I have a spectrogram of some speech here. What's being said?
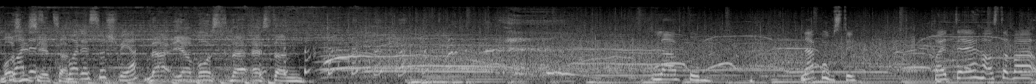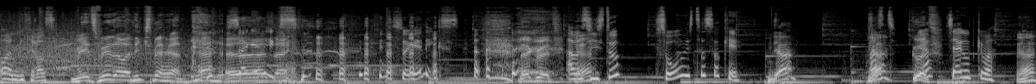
was war, ist das, jetzt? An? war das so schwer? Na, ja, was? Na, erst dann. Na, Bum. Na, Bubsti. Heute haust du aber ordentlich raus. Jetzt will ich aber nichts mehr hören. Ich sage ja Äh, nichts. Ich sage nichts. Na gut. Aber ja? siehst du, so ist das okay. Ja. Ja, gut. Ja, sehr gut gemacht. Ja,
